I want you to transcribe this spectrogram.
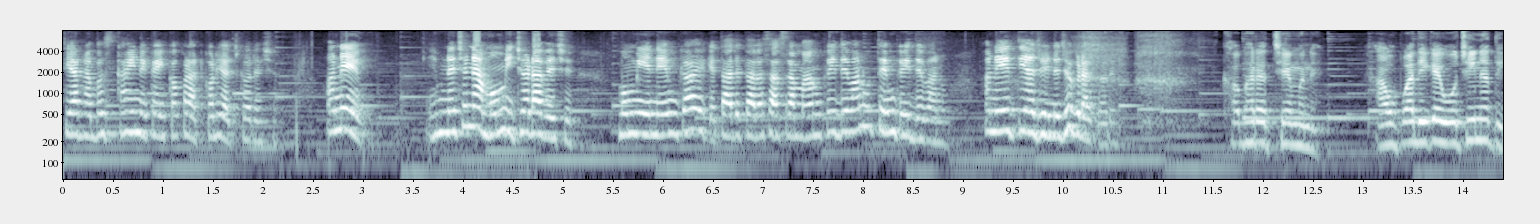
ત્યારના બસ કાંઈ ને કંઈ કકડાટ કર્યા જ કરે છે. અને એમને છે ને આ મમ્મી ચડાવે છે. મમ્મી એને એમ કહે કે તારે તારા સાસરામાં આમ કહી દેવાનું તેમ કહી દેવાનું. અને એ ત્યાં જઈને ઝઘડા કરે. ખબર જ છે મને. આ ઉપાધિ કંઈ ઓછી નથી.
